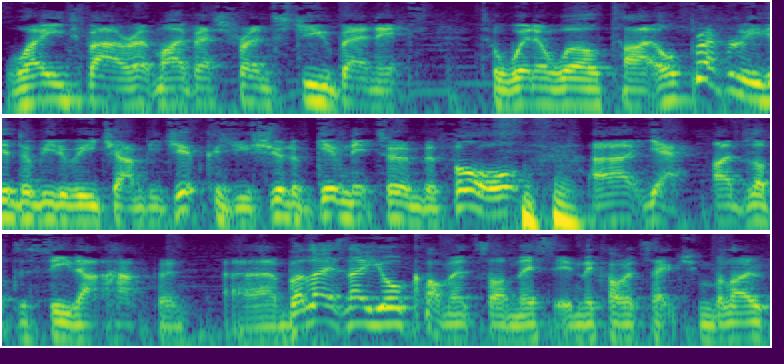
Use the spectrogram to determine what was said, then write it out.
Wade Barrett, my best friend Stu Bennett, to win a world title, preferably the WWE Championship, because you should have given it to him before. uh, yeah, I'd love to see that happen. Uh, but let us know your comments on this in the comment section below,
